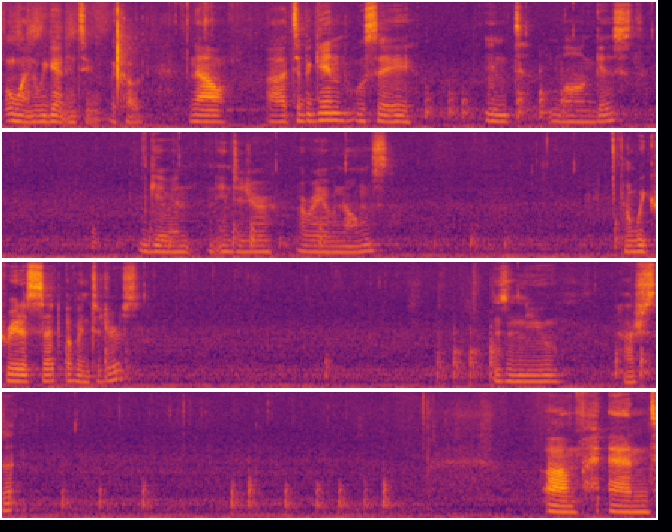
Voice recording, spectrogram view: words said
when we get into the code. Now, uh, to begin, we'll say int longest given an integer array of nums. And we create a set of integers. Is a new hash set. Um, and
